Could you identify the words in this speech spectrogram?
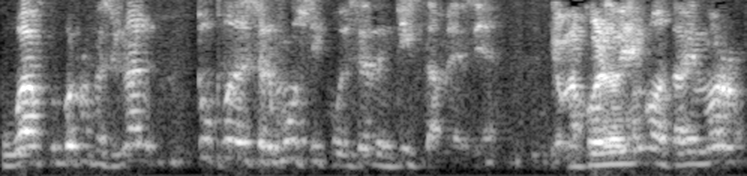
jugaba fútbol profesional, tú puedes ser músico y ser dentista, me decía. Yo me acuerdo bien cuando estaba bien morro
